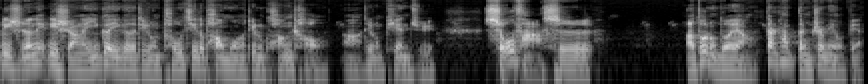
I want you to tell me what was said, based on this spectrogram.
历史人类历史上的一个一个的这种投机的泡沫这种狂潮啊，这种骗局手法是啊多种多样，但是它本质没有变，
